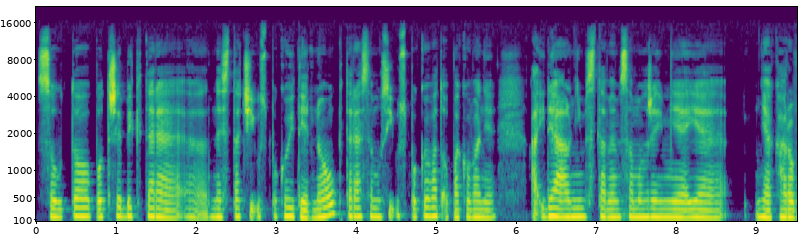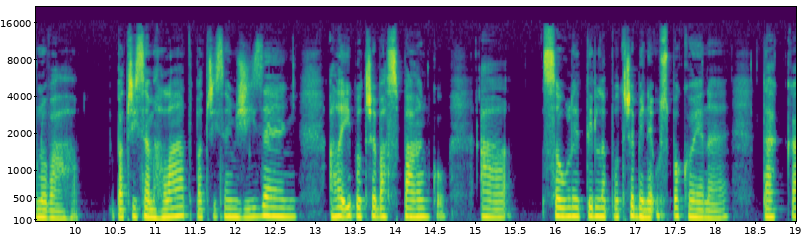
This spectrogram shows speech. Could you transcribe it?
Jsou to potřeby, které eh, nestačí uspokojit jednou, které se musí uspokojovat opakovaně a ideálním stavem samozřejmě je nějaká rovnováha. Patří sem hlad, patří sem žízeň, ale i potřeba spánku. A jsou-li tyhle potřeby neuspokojené, tak eh,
